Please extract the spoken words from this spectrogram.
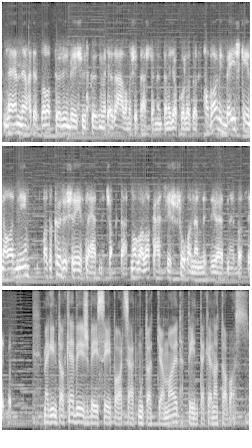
Nem, nem, hát ez alaptörvénybe is ütközni, mert ez államosítást jelentem a gyakorlatot. Ha valamit be is kéne adni, az a közös rész lehetne csak. Tehát maga a lakás és soha nem jöhetne ebbe a szépbe. Megint a kevésbé szép arcát mutatja majd pénteken a tavasz.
